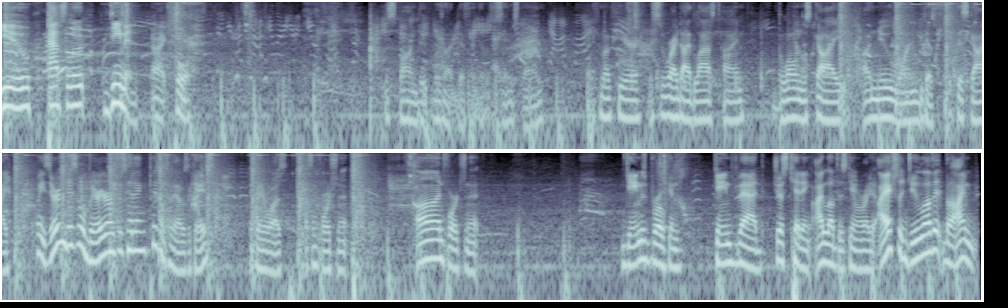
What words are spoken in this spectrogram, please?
you absolute demon. All right, cool. The spawn was not different. It was the same spawn. Gonna come up here. This is where I died last time. Blowing this guy a new one because this guy. Wait, is there an invisible barrier I was just hitting? Please don't tell me that was the case. Okay, there was. That's unfortunate. Unfortunate. Game is broken. Game's bad. Just kidding. I love this game already. I actually do love it, but I'm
